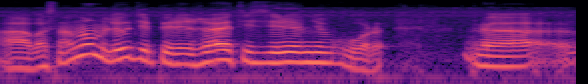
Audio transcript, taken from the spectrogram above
А в основном люди переезжают из деревни в город. Э,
